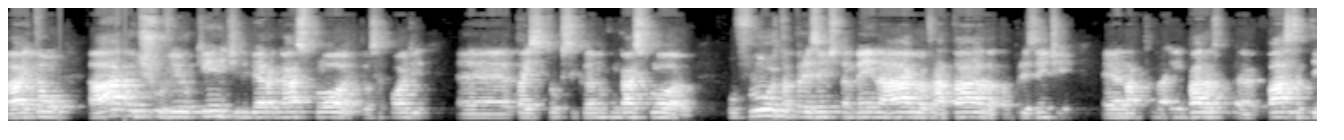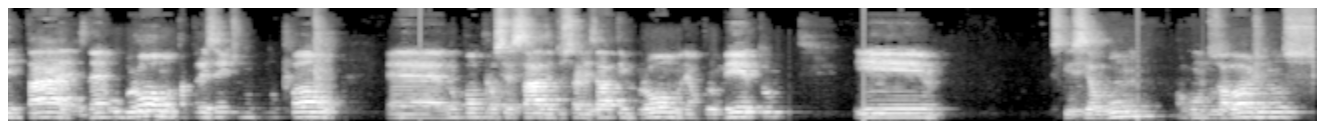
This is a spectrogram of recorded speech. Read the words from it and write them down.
tá? Então, a água de chuveiro quente libera gás cloro, então você pode estar é, tá se intoxicando com gás cloro. O flúor está presente também na água tratada, está presente é, na, na, em várias é, pastas dentárias, né? O bromo está presente no, no pão, é, no pão processado, industrializado, tem bromo, né? O brometo. E esqueci algum, algum dos halógenos,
